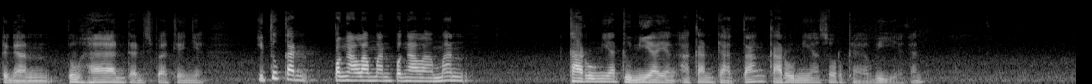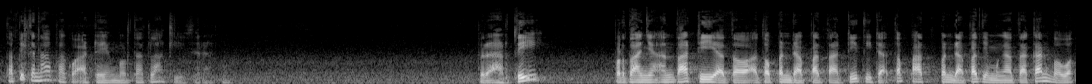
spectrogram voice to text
dengan Tuhan dan sebagainya. Itu kan pengalaman-pengalaman karunia dunia yang akan datang, karunia surgawi, ya kan? Tapi kenapa kok ada yang murtad lagi, saudaraku? Berarti pertanyaan tadi atau atau pendapat tadi tidak tepat. Pendapat yang mengatakan bahwa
